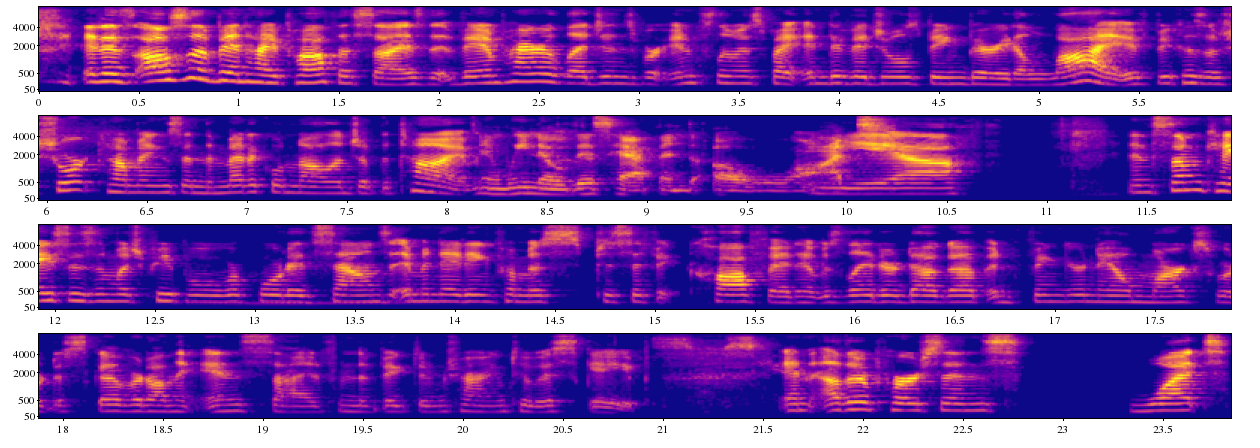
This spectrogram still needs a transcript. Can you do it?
it has also been hypothesized that vampire legends were influenced by individuals being buried alive because of shortcomings in the medical knowledge of the time. and we know this happened a lot. Yeah. In some cases in which people reported sounds emanating from a specific coffin, it was later dug up and fingernail marks were discovered on the inside from the victim trying to escape. In other persons, what?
